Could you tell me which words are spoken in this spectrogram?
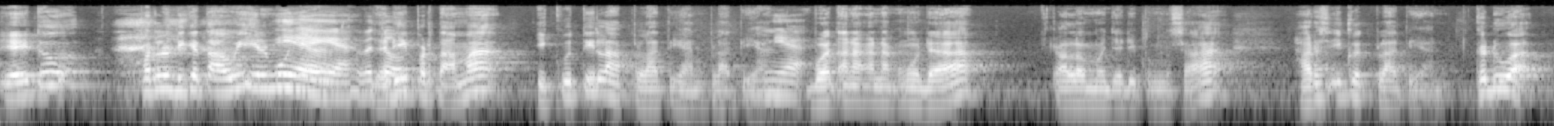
Ya itu perlu diketahui ilmunya. Iya, iya, betul. Jadi pertama ikutilah pelatihan-pelatihan. Iya. Buat anak-anak muda kalau mau jadi pengusaha harus ikut pelatihan. Kedua,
